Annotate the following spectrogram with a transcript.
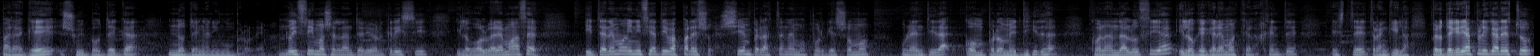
para que su hipoteca no tenga ningún problema. Lo hicimos en la anterior crisis y lo volveremos a hacer. ¿Y tenemos iniciativas para eso? Siempre las tenemos porque somos una entidad comprometida con Andalucía y lo que queremos es que la gente esté tranquila. Pero te quería explicar esto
